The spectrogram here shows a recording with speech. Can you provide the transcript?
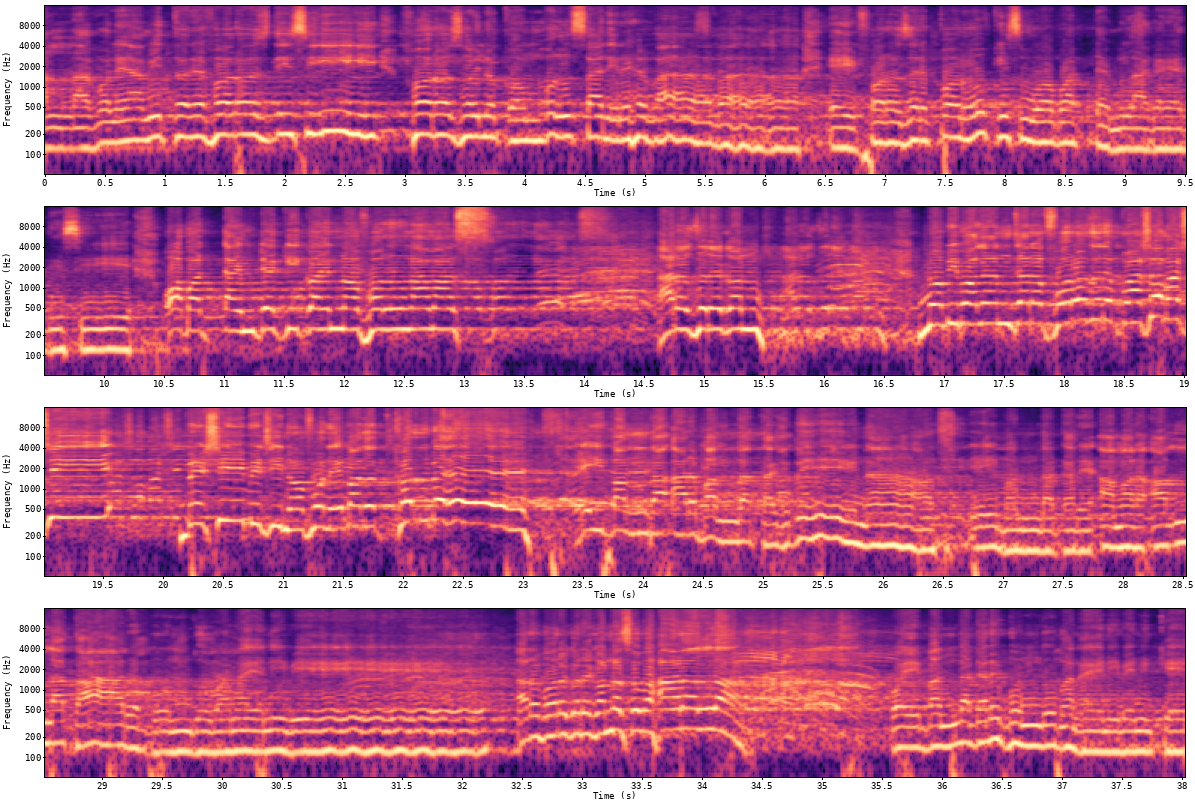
আল্লাহ বলে আমি তোরে ফরজ দিছি। ফরজ হইল কম্বল সারি রে বাবা। এই ফরজের পরও কিছু ওভার টাইম লাগাইয়া দিছি। ওভার টাইমটা কি কয়? নফল নামাজ। আরও জোরে গন নবী বলেন, যারা ফরজের পাশাপাশি বেশি বেশি নফল ইবাদত করবে, এই বান্দা আর বান্দা থাকবে না। এই বান্দাটারে আমার আল্লাহ তার বন্ধু বানায় নিবে। আরও বড় করে গন্না সুবহান আল্লাহ ওই বান্দাটারে বন্ধু বানায় নিবেন কে?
